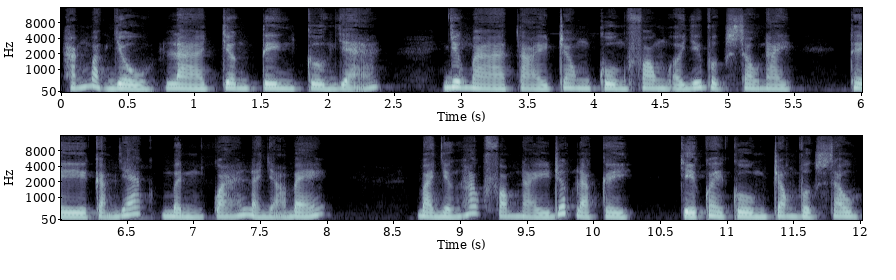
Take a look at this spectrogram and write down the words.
hắn mặc dù là chân tiên cường giả, nhưng mà tại trong cuồng phong ở dưới vực sâu này, thì cảm giác mình quá là nhỏ bé. Mà những hắc phong này rất là kỳ, chỉ quay cuồng trong vực sâu,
